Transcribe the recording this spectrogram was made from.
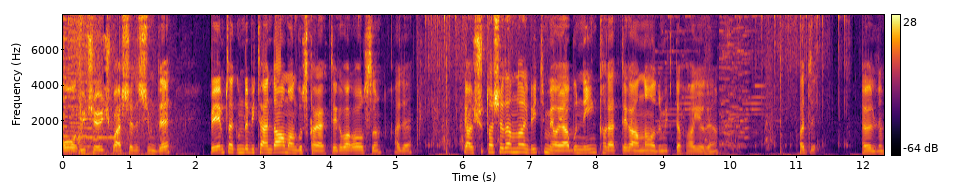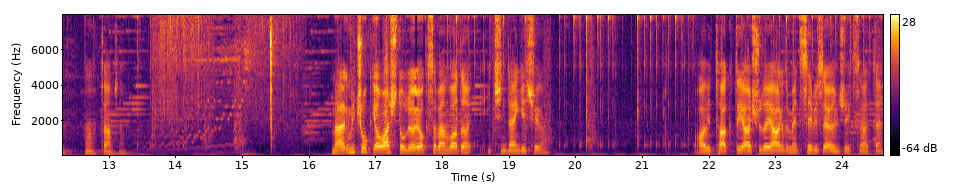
O 3'e 3 başladı şimdi. Benim takımda bir tane daha Among Us karakteri var olsun. Hadi. Ya şu taş adamlar bitmiyor ya. Bu neyin karakteri anlamadım. ilk defa görüyorum. Hadi. Öldüm. Hah tamam tamam. Mermi çok yavaş doluyor yoksa ben bu adamın içinden geçerim. Abi taktı ya şurada yardım etse bize ölecek zaten.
